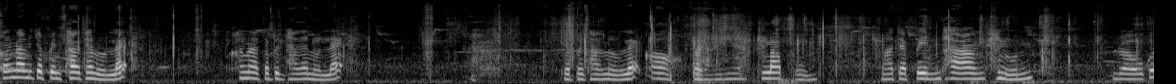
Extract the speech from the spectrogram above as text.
ข้างหน้านี่จะเป็นทางถนนและ ข้างหน้าจะเป็นทางถนนและอะจะเป็นทางถนนและก็ไปทางนี้นะครับผม มาจะเป็นทางถนน เราก็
